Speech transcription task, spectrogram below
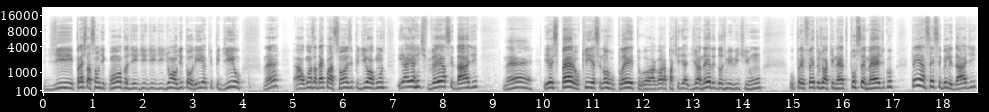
de prestação de contas, de, de, de, de uma auditoria que pediu né, algumas adequações e pediu algumas. E aí a gente vê a cidade, né? E eu espero que esse novo pleito, agora a partir de janeiro de 2021, o prefeito Joaquim Neto, por ser médico, tenha sensibilidade,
